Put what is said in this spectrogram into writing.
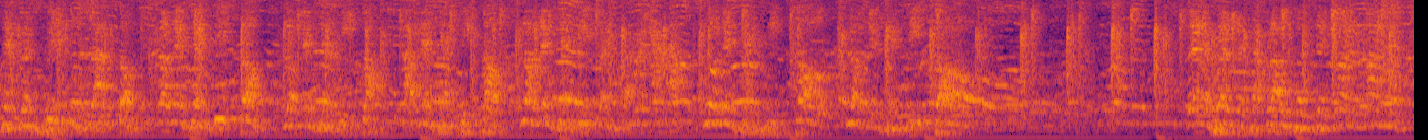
de tu Espíritu Santo. Lo necesito. Lo necesito. Lo necesito. Lo necesito esta mañana. Lo necesito. Lo necesito. Denle fuertes aplausos al Señor, hermano.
